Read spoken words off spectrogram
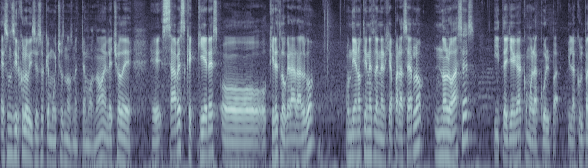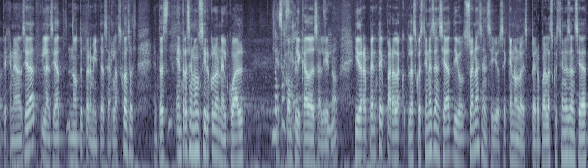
es un círculo vicioso que muchos nos metemos, ¿no? El hecho de, eh, sabes que quieres o, quieres lograr algo, un día no tienes la energía para hacerlo, no lo haces, y te llega como la culpa. Y la culpa te genera ansiedad y la ansiedad no te permite hacer las cosas. Entonces entras en un círculo en el cual es complicado de salir, ¿no? Y de repente para las cuestiones de ansiedad, digo, suena sencillo, sé que no lo es, pero para las cuestiones de ansiedad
